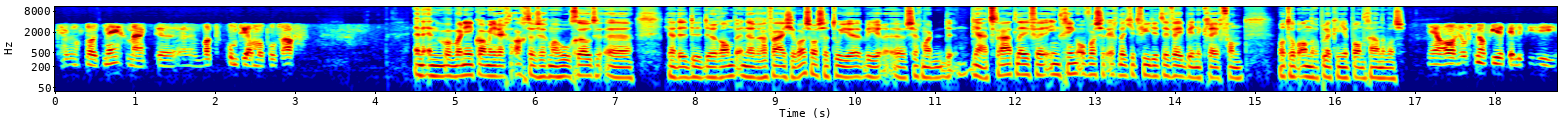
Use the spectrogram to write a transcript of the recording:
hebben we nog nooit meegemaakt. Wat komt hier allemaal op ons af? En, en wanneer kwam je er echt achter zeg maar, hoe groot uh, ja, de, de, de ramp en de ravage was? Was dat toen je weer uh, zeg maar de, ja, het straatleven inging? Of was het echt dat je het via de tv binnenkreeg van wat er op andere plekken in Japan gaande was? Ja, al heel snel via de televisie.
